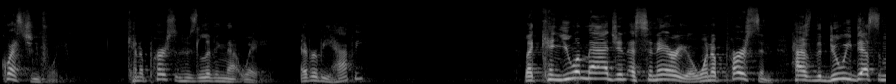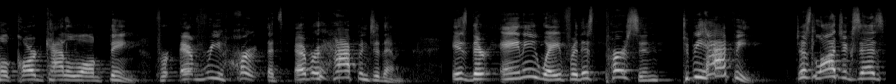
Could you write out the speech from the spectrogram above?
Question for you Can a person who's living that way ever be happy? Like, can you imagine a scenario when a person has the Dewey Decimal card catalog thing for every hurt that's ever happened to them? Is there any way for this person to be happy? Just logic says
